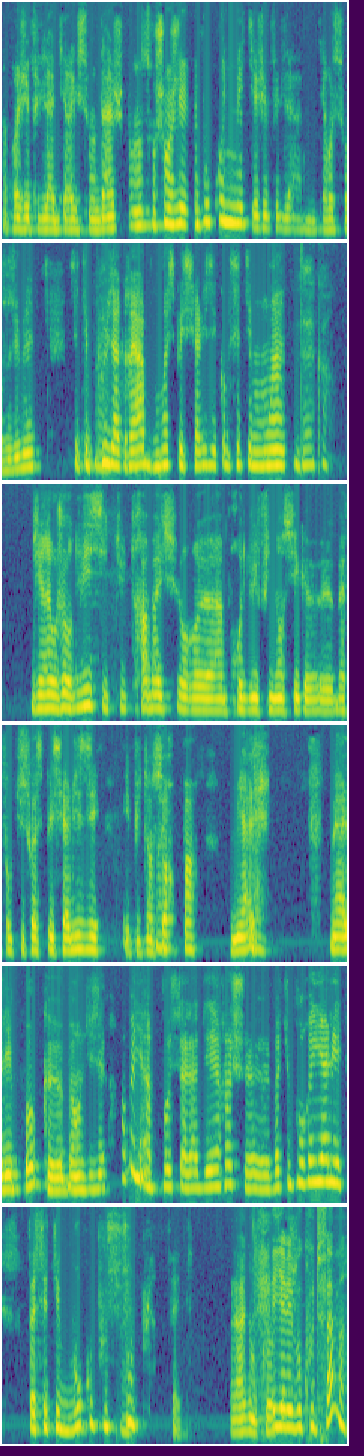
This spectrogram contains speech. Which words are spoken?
Après, j'ai fait de la direction d'agence. On changeait beaucoup de métiers. J'ai fait de la, des ressources humaines. C'était plus ouais. agréable, moins spécialisé, comme c'était moins. Je dirais aujourd'hui, si tu travailles sur euh, un produit financier, il ben, faut que tu sois spécialisé. Et puis, t'en ouais. sors pas. Mais à, mais à l'époque, euh, ben, on disait, oh, ben, il y a un poste à la DRH, euh, ben, tu pourrais y aller. Enfin, c'était beaucoup plus souple, en fait. Voilà, donc. Et il y avait beaucoup de femmes?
